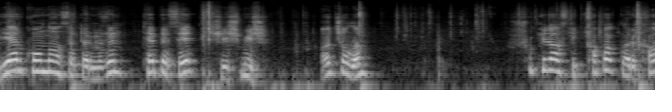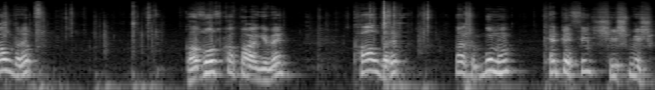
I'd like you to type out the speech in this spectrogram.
diğer kondansatörümüzün tepesi şişmiş. Açalım. Şu plastik kapakları kaldırıp gazoz kapağı gibi kaldırıp bakın bunu tepesi şişmiş.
